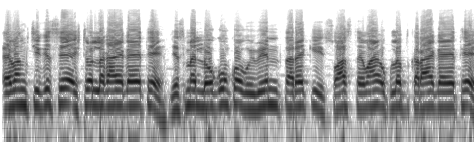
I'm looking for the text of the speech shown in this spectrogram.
एवं चिकित्सा स्टॉल लगाए गए थे, जिसमें लोगों को विभिन्न तरह की स्वास्थ्य सेवाएँ उपलब्ध कराए गए थे।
